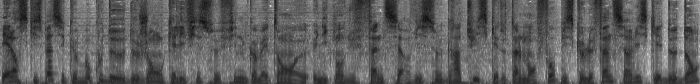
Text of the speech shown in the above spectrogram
Et alors ce qui se passe, c'est que beaucoup de, de gens ont qualifié ce film comme étant euh, uniquement du fan service euh, gratuit, ce qui est totalement faux, puisque le fan service qui est dedans,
